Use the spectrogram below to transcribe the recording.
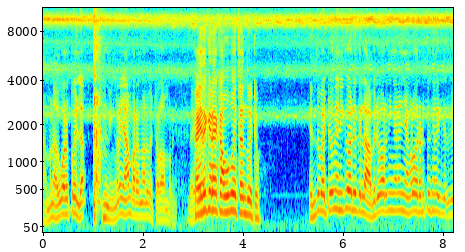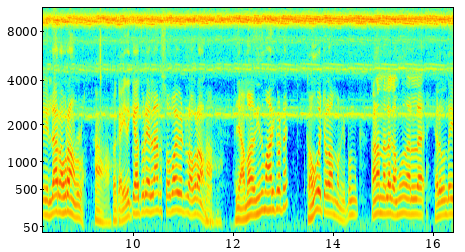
നമ്മൾ അത് കുഴപ്പമില്ല. നിങ്ങൾ ഞാൻ പറയുന്ന പോലെ വെച്ചോളാൻ പറഞ്ഞു. കൈതക്കിടെ കമുക് വെച്ചാൽ എന്ത് പറ്റും? എന്ത് പറ്റുമെന്ന് എനിക്കും അറിയത്തില്ല. അവർ പറഞ്ഞിങ്ങനെ ഞങ്ങൾ ഒരിടത്തും ഇങ്ങനെ എല്ലാ റബ്ബറാണല്ലോ ആ. അപ്പോൾ കൈതയ്ക്കകത്തൂടെ എല്ലാം സ്വാഭാവികമായിട്ട് റവറാണല്ലോ ഞാൻ നിന്ന് മാറിക്കോട്ടെ. കമുക് വെച്ചോളാൻ പറഞ്ഞു. ഇപ്പം കാണാൻ നല്ല കമു നല്ല ഇലവുന്തൈ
